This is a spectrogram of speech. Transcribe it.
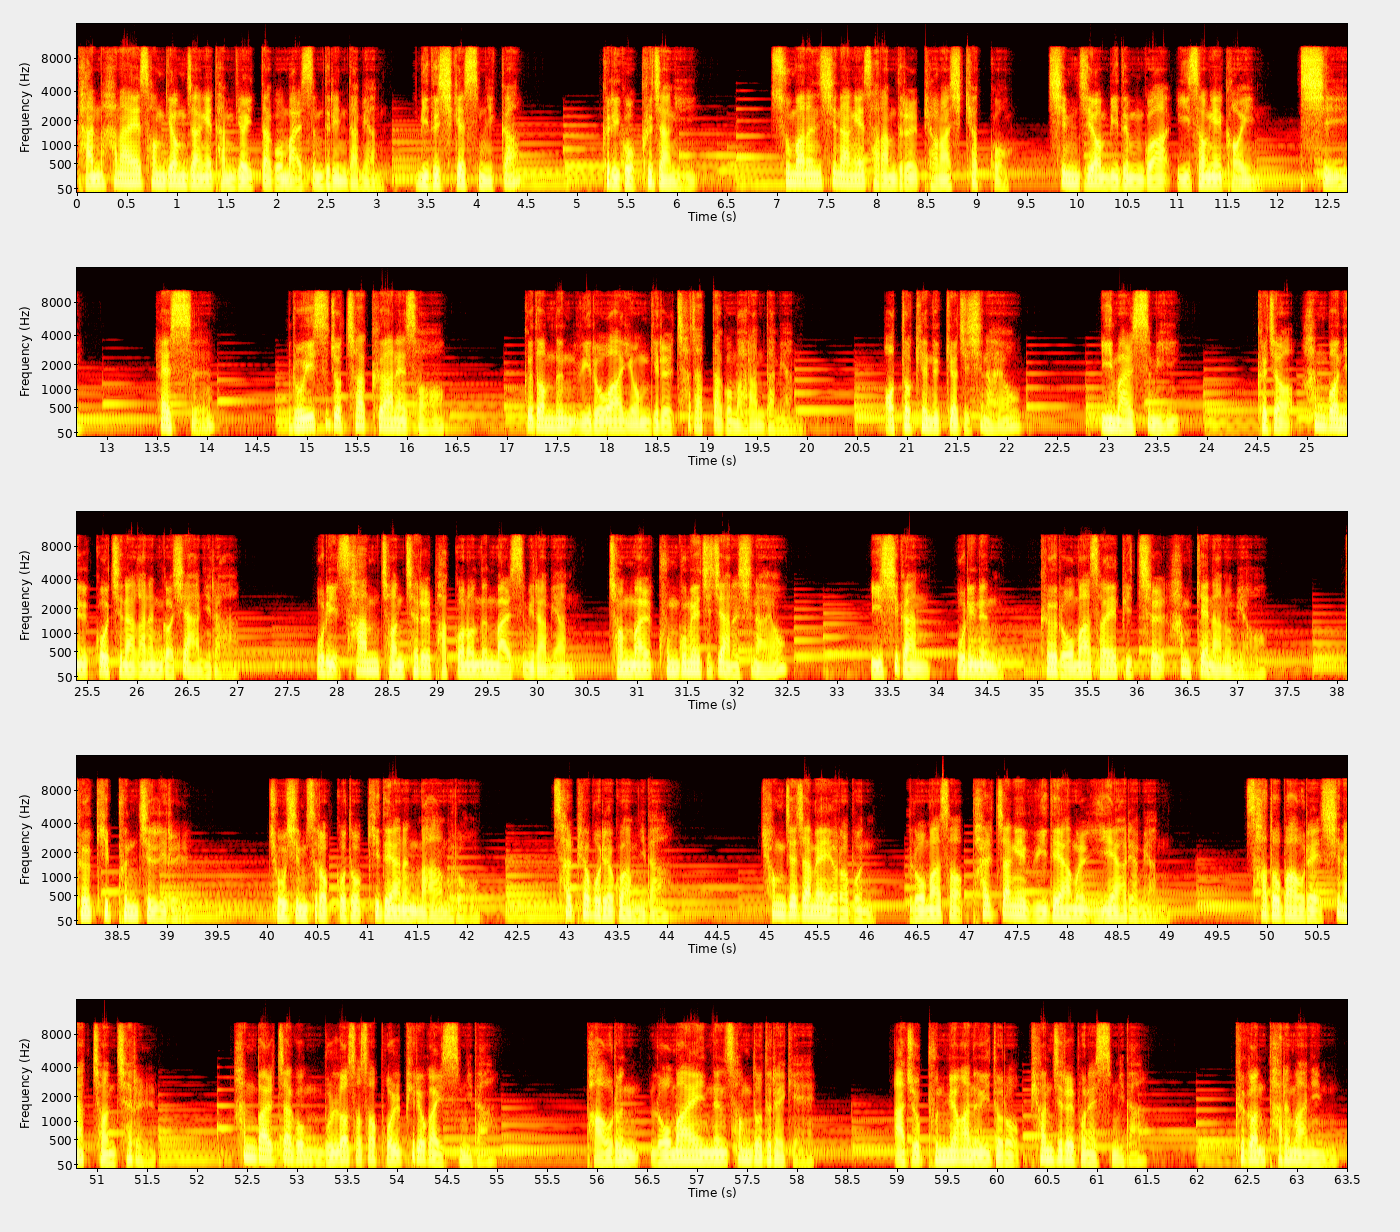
단 하나의 성경장에 담겨 있다고 말씀드린다면 믿으시겠습니까? 그리고 그 장이 수많은 신앙의 사람들을 변화시켰고 심지어 믿음과 이성의 거인 C. S. 루이스조차 그 안에서 끝없는 위로와 용기를 찾았다고 말한다면 어떻게 느껴지시나요? 이 말씀이 그저 한 번 읽고 지나가는 것이 아니라 우리 삶 전체를 바꿔놓는 말씀이라면 정말 궁금해지지 않으시나요? 이 시간 우리는 그 로마서의 빛을 함께 나누며 그 깊은 진리를 조심스럽고도 기대하는 마음으로 살펴보려고 합니다. 형제자매 여러분, 로마서 8장의 위대함을 이해하려면 사도 바울의 신학 전체를 한 발자국 물러서서 볼 필요가 있습니다. 바울은 로마에 있는 성도들에게 아주 분명한 의도로 편지를 보냈습니다. 그건 다름 아닌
